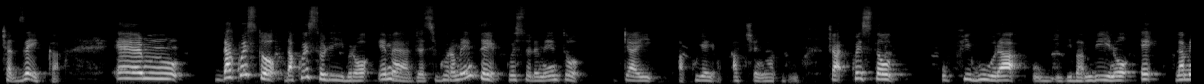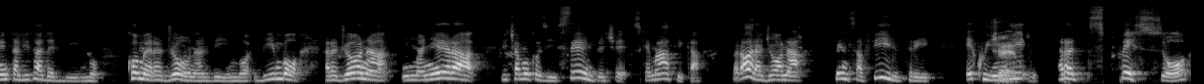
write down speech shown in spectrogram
Ci azzecca. Ehm, da, questo, da, questo, libro emerge sicuramente questo elemento hai, a cui hai accennato tu, cioè questa figura di bambino e la mentalità del bimbo. Come ragiona il bimbo? Il bimbo ragiona in maniera, diciamo così, semplice, schematica, però ragiona senza filtri e quindi certo. spesso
